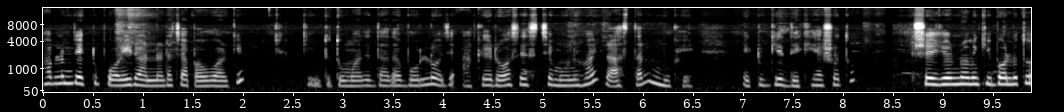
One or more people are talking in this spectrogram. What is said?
ভাবলাম যে একটু পরেই রান্নাটা চাপাবো আর কি কিন্তু তোমাদের দাদা বলল যে আখের রস এসছে মনে হয় রাস্তার মুখে। একটু গিয়ে দেখে আসো তো। সেই জন্য আমি কি বলো তো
